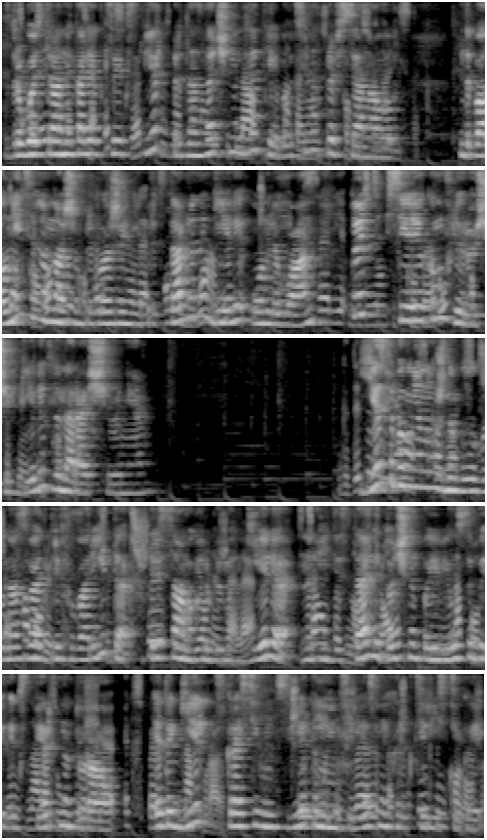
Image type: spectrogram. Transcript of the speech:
С другой стороны, коллекция Expert предназначена для требовательных профессионалов, Дополнительно в нашем предложении представлены гели Only One, то есть серия камуфлирующих гелей для наращивания. Если бы мне нужно было бы назвать три фаворита, три самых любимых геля, на пьедестале точно появился бы Эксперт Натурал. Это гель с красивым цветом и интересной характеристикой,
